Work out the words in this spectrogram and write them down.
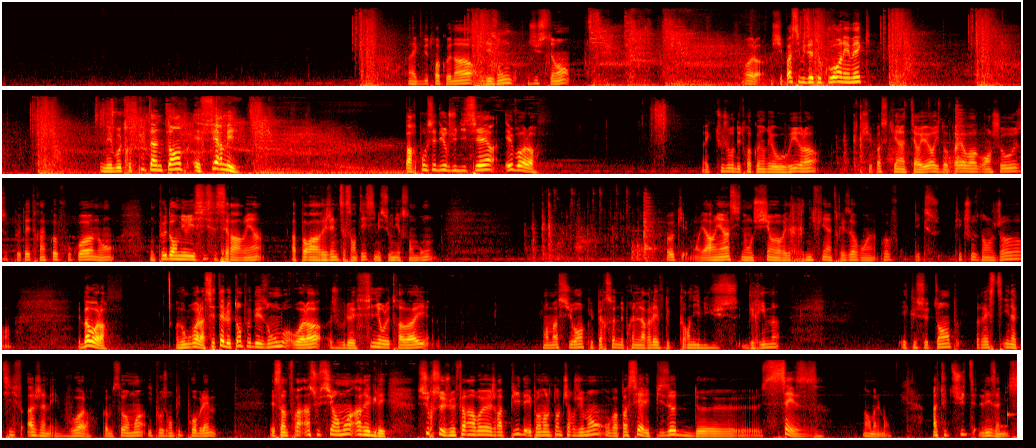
Avec 2-3 connards, des ombres, justement. Voilà. Je sais pas si vous êtes au courant, les mecs. Mais votre putain de temple est fermé. Par procédure judiciaire, et voilà. Avec toujours des trois conneries à ouvrir là. Je sais pas ce qu'il y a à l'intérieur, il doit pas y avoir grand chose. Peut-être un coffre ou quoi, non. On peut dormir ici, ça sert à rien. À part à régénérer sa santé si mes souvenirs sont bons. Ok, bon, il a rien, sinon le chien aurait reniflé un trésor ou un coffre, quelque chose dans le genre. Et bah voilà. Donc voilà, c'était le temple des ombres. Voilà, je voulais finir le travail en m'assurant que personne ne prenne la relève de Cornelius Grimm et que ce temple reste inactif à jamais. Voilà, comme ça au moins ils poseront plus de problème et ça me fera un souci en moins à régler. Sur ce, je vais faire un voyage rapide et pendant le temps de chargement, on va passer à l'épisode de 16 normalement. A tout de suite les amis.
